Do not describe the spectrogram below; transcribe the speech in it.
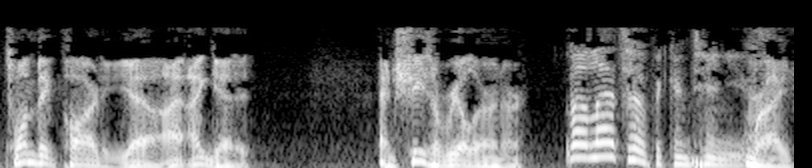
It's one big party. Yeah, I, I get it. And she's a real earner. Well, let's hope it continues. Right.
